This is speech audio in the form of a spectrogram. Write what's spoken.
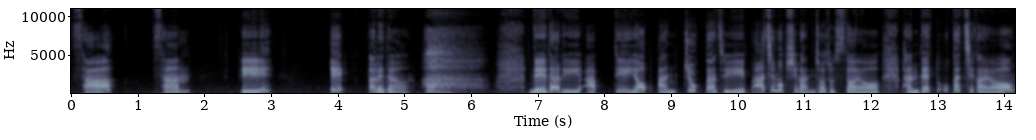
4 3 2 1 아래 다운 내 다리 앞뒤 옆 안쪽까지 빠짐없이 만져줬어요. 반대 똑같이 가요.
